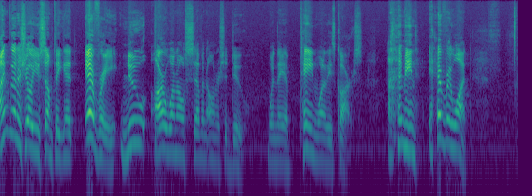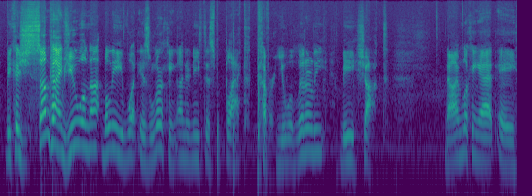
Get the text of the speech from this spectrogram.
I'm going to show you something that every new R107 owner should do when they obtain one of these cars. I mean, everyone. Because sometimes you will not believe what is lurking underneath this black cover. You will literally be shocked. Now I'm looking at a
